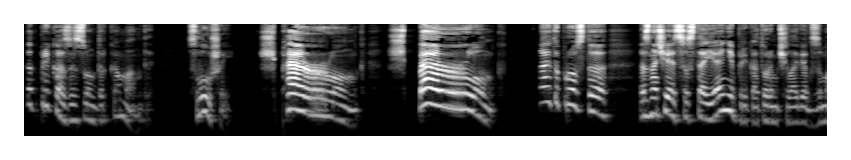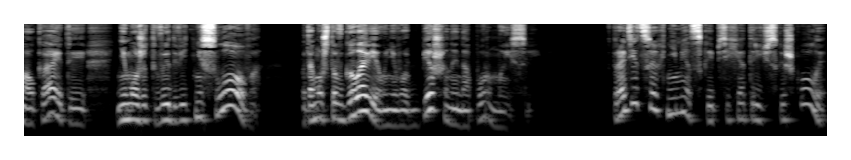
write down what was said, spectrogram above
как приказы зондеркоманды. Слушай, шперрунг, шперрунг, а это просто означает состояние, при котором человек замолкает и не может выдавить ни слова, потому что в голове у него бешеный напор мыслей. Традициях немецкой психиатрической школы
